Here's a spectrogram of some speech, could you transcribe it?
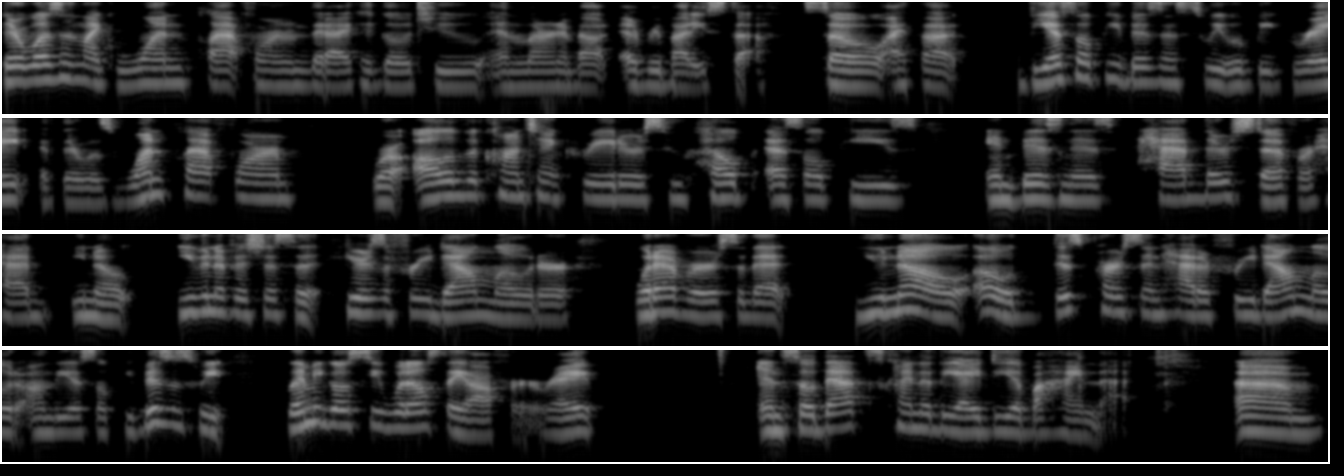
there wasn't like one platform that I could go to and learn about everybody's stuff. So I thought the SLP Business Suite would be great if there was one platform where all of the content creators who help SLPs in business had their stuff or had, you know, even if it's just a here's a free download or whatever, so that you know, oh, this person had a free download on the SLP Business Suite. Let me go see what else they offer, right? And so that's kind of the idea behind that. Um,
